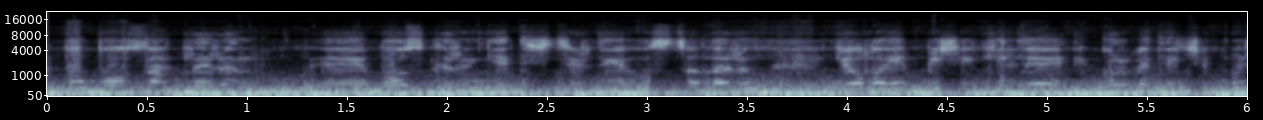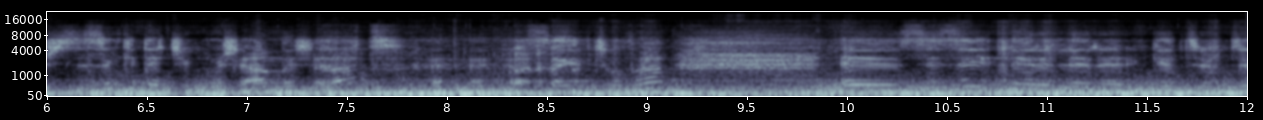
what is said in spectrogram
Bu bozlakların, e, Bozkır'ın yetiştirdiği ustaların yolu hep bir şekilde gurbete çıkmış. Sizinki de çıkmış anlaşılan. Sayın Çulha. E, sizi nerelere götürdü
